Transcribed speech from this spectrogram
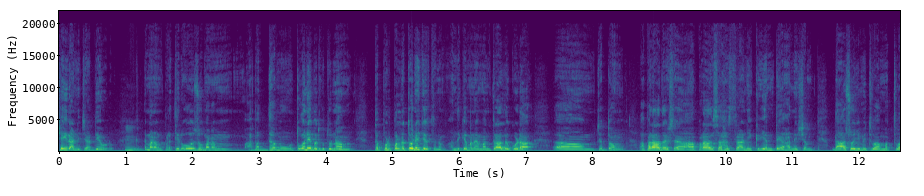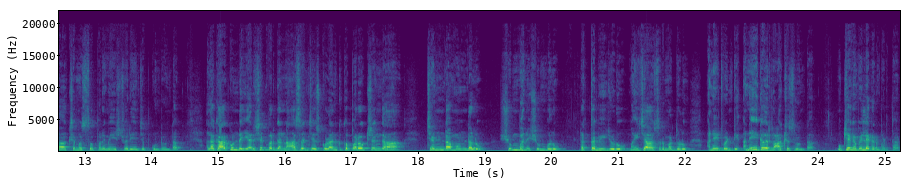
శరీరాన్ని ఇచ్చాడు దేవుడు. మనం ప్రతిరోజు మనం అబద్ధముతోనే బతుకుతున్నాం తప్పుడు పనులతోనే చేస్తున్నాం. అందుకే మన మంత్రాల్లో కూడా చెప్తాం అపరాధ అపరాధ సహస్రాన్ని క్రియంతే హనిషం దాసోయమిత్వ మత్వ క్షమస్వ పరమేశ్వరి అని చెప్పుకుంటూ ఉంటాం. అలా కాకుండా ఈ అరిషట్ వర్గాన్ని నాశనం చేసుకోవడానికి ఒక పరోక్షంగా చండముండలు శుంభని శుంభులు రక్తబీజుడు మహిషాసురమర్దుడు అనేటువంటి అనేక రాక్షసులు ఉంటారు. ముఖ్యంగా వీళ్ళే కనపడతారు.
